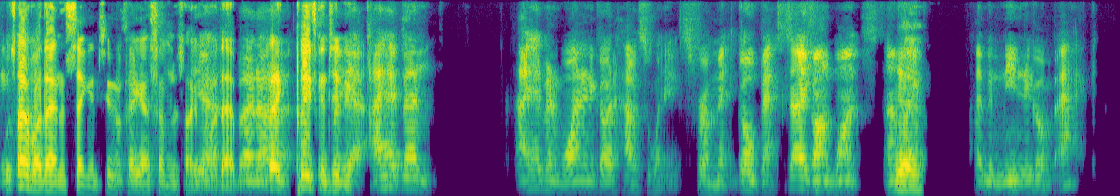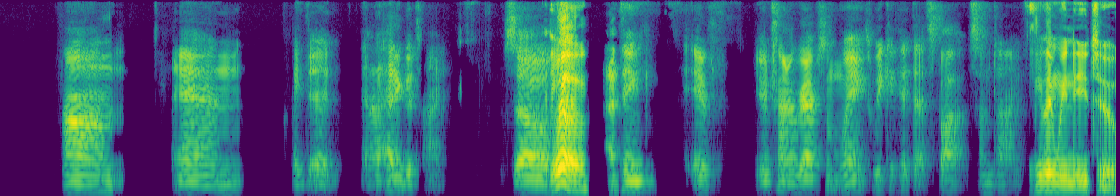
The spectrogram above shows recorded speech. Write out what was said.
we'll talk about that in a second too. 'cause I Okay. got something to talk Yeah, about that. but, But, uh, please But continue. yeah, I had been, I had been wanting to go to House of Wings for a minute. Go back because I had gone once. I'm Yeah. like, I've been needing to go back. Um, and I did, and I had a good time. So Yeah, I think if you're trying to grab some wings, we could hit that spot sometime. I think we need to.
